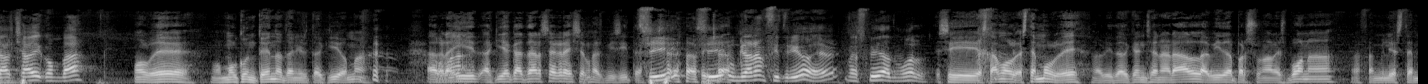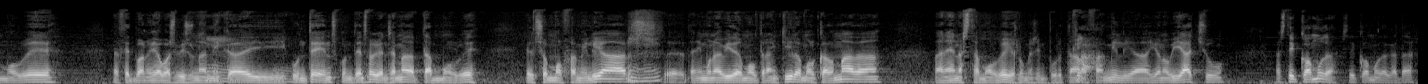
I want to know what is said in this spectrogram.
tal, Xavi, com va? Molt bé, molt, molt content de tenir-te aquí, home. Agraït, aquí a Qatar s'agraeixen les visites. Sí, sí, un gran anfitrió, eh? M'has cuidat molt. Sí, està molt, bé, estem molt bé. La veritat que en general la vida personal és bona, la família estem molt bé. De fet, bueno, ja ho has vist una mica i contents, contents perquè ens hem adaptat molt bé. Ells són molt familiars, eh, tenim una vida molt tranquil·la, molt calmada, la nena està molt bé, que és el més important, Clar. la família, jo no viatjo. Estic còmode, estic còmode a Qatar.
